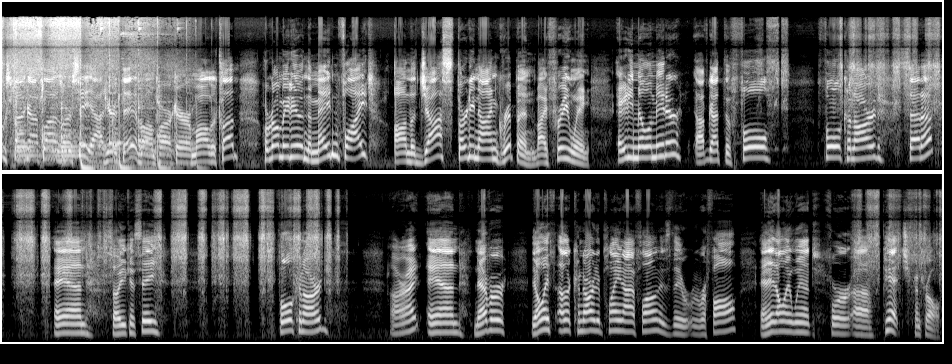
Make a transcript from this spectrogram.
folks, Fat Guy Flies RC out here at the Avon Park Air Modeler Club. We're going to be doing the maiden flight on the Joss 39 Gripen by Freewing. 80 millimeter, I've got the full, full canard setup. And so you can see, full canard. All right, and never, the only other canarded plane I've flown is the Rafale and it only went for uh, pitch control.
